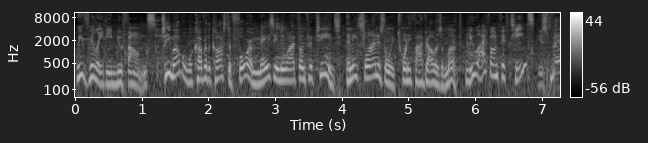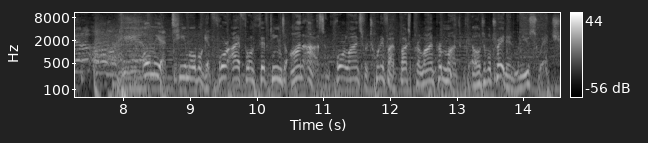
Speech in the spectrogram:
We really need new phones. T-Mobile will cover the cost of four amazing new iPhone 15s, and each line is only $25 a month. New iPhone 15s? Only at T-Mobile get four iPhone 15s on us and four lines for 25 bucks per line per month with eligible trade-in when you switch.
